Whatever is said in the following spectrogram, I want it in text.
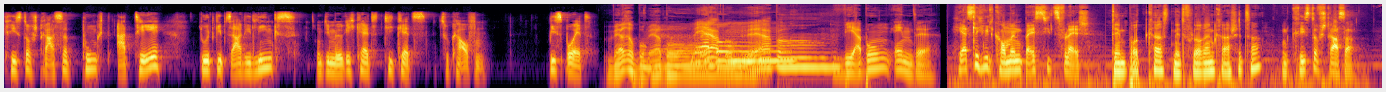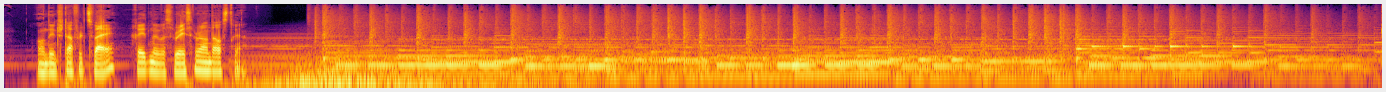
www.christophstrasser.at. Dort gibt's auch die Links und die Möglichkeit, Tickets zu kaufen. Bis bald. Werbung. Werbung. Werbung. Werbung. Werbung Ende. Herzlich willkommen bei Sitzfleisch Dem Podcast mit Florian Kraschitzer. und Christoph Strasser. Und in Staffel 2 reden wir über das Race Around Austria.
